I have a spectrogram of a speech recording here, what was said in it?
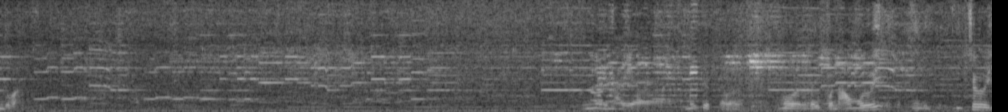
Biển các bạn những ngày này à, mới được à, mua lấy quần áo mới, đi chơi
